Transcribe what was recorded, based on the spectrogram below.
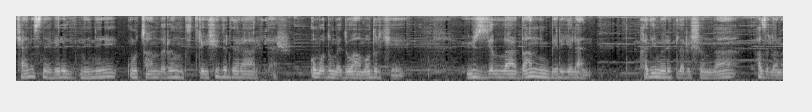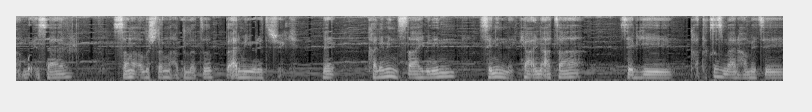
kendisine verildiğini unutanların titreşidir der arifler. Umudum ve duam odur ki yüzyıllardan beri gelen kadim öğretiler ışığında hazırlanan bu eser sana alışlarını hatırlatıp vermeyi öğretecek. Ve kalemin sahibinin seninle kainata sevgiyi, katıksız merhameti,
